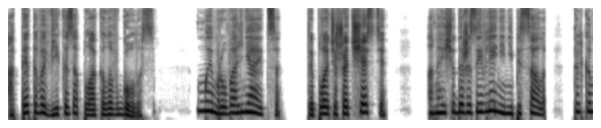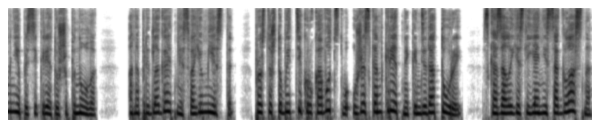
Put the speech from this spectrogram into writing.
От этого Вика заплакала в голос. «Мымра увольняется». «Ты плачешь от счастья?» Она еще даже заявление не писала, только мне по секрету шепнула. Она предлагает мне свое место, просто чтобы идти к руководству уже с конкретной кандидатурой. Сказала, если я не согласна,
